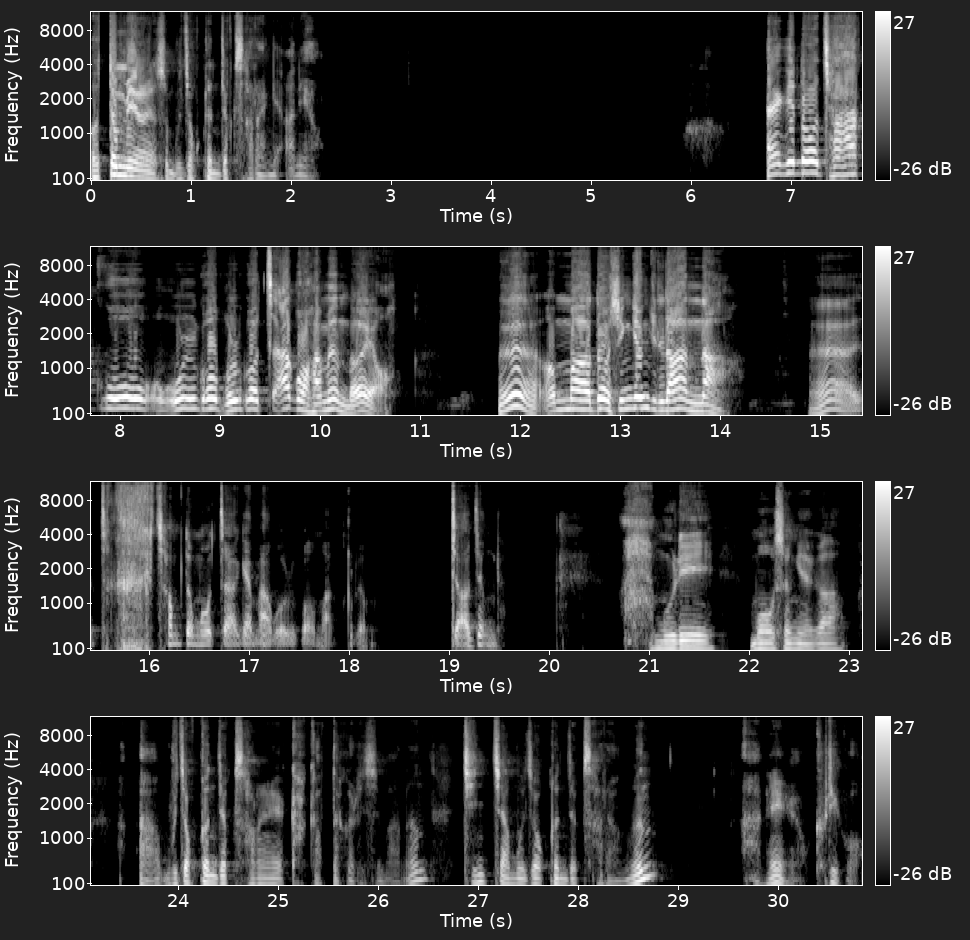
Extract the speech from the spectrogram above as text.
어떤 면에서 무조건적 사랑이 아니요. 애기도 자꾸 울고 불고 짜고 하면 뭐요? 네, 엄마도 신경질 나왔나? 네, 참도 못 자게 막 울고 막 그러면 짜증나. 아무리 모성애가 아, 무조건적 사랑에 가깝다 그러지만은 진짜 무조건적 사랑은 아니에요. 그리고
